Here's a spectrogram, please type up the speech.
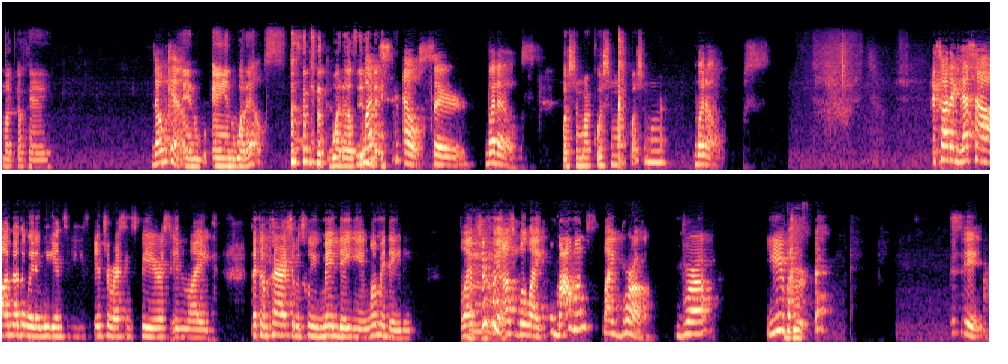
Like okay. Don't care. And and what else? what else? what else, sir? What else? Question mark? Question mark? Question mark? What else? And so I think that's how another way that we get into these interesting spheres in like the comparison between men dating and women dating. Like mm. particularly us with like mamas, like bruh, bruh. You see.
